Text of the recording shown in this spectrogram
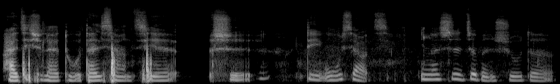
还继续来读单向街，是第五小节，应该是这本书的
